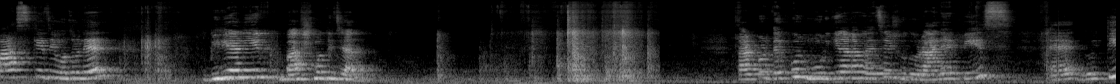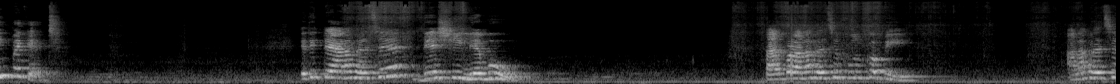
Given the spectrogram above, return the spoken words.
পাঁচ কেজি ওজনের বিরিয়ানির বাসমতি চাল। তারপর দেখুন মুরগি আনা হয়েছে, শুধু রানের পিস এক, দুই, তিন প্যাকেট এদিকটায় আনা হয়েছে দেশি লেবু। তারপর আনা হয়েছে ফুলকপি। আনা হয়েছে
